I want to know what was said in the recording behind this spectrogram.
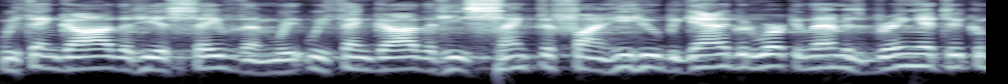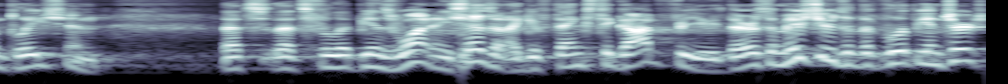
we thank God that He has saved them. We, we thank God that He's sanctifying. He who began a good work in them is bringing it to completion. That's, that's Philippians 1. And he says it I give thanks to God for you. There are some issues at the Philippian church,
